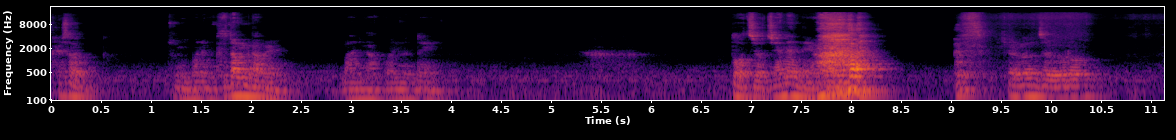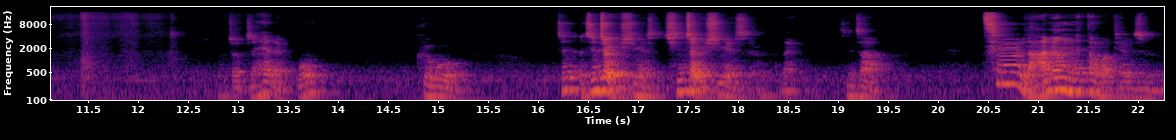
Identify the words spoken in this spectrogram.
그래서 좀 이번엔 부담감을 많이 갖고 있는데 또 어찌어찌 해냈네요. 결론적으로 어찌어찌 해냈고 그리고 진, 진짜 열심히 했어요 진짜 열심히 했어요. 네. 진짜 틈 나면 했던 것 같아요 연습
